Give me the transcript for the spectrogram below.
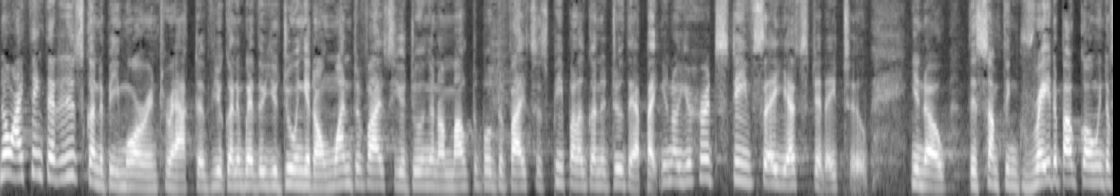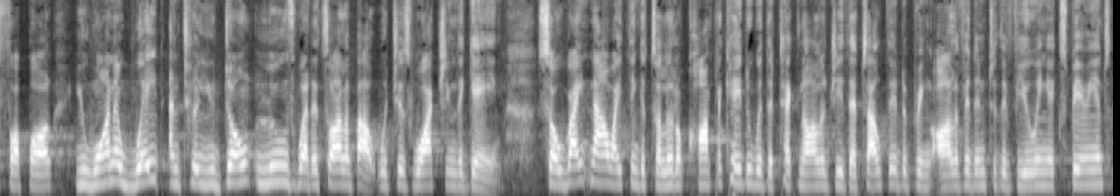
No, I think that it is going to be more interactive. You're going to, whether you're doing it on one device or you're doing it on multiple devices, people are going to do that. But, you know, you heard Steve say yesterday, too, you know, there's something great about going to football. You want to wait until you don't lose what it's all about, which is watching the game. So right now, I think it's a little complicated with the technology that's out there to bring all of it into the viewing experience.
